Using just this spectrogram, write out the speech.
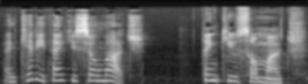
And Kitty, thank you so much. Thank you so much.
